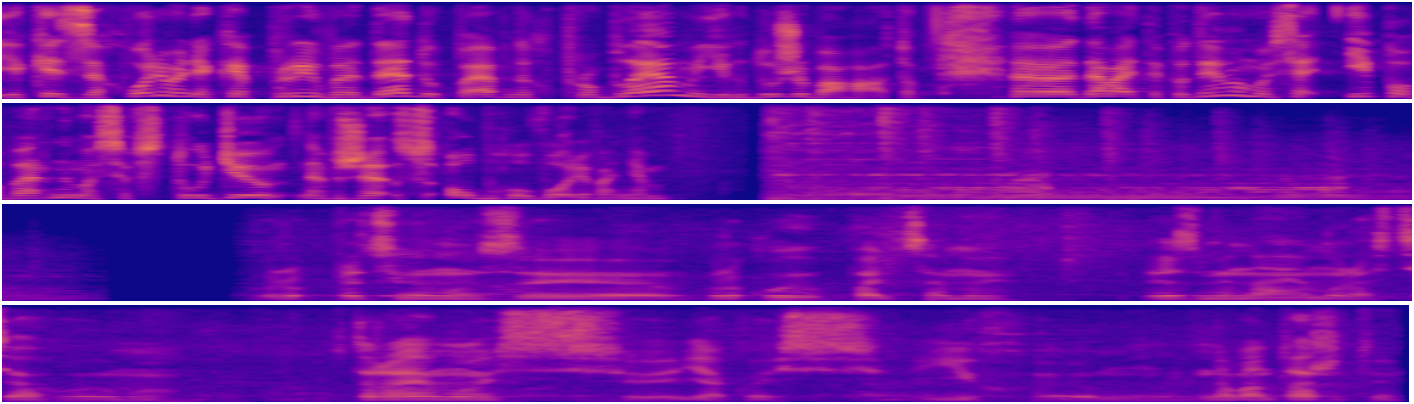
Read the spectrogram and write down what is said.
якесь захворювання, яке приведе до певних проблем. Їх дуже багато. Давайте подивимося і повернемося в студію вже з обговорюванням. Працюємо з е, рукою, пальцями, розмінаємо, розтягуємо, стараємось е, якось їх ем, навантажити.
